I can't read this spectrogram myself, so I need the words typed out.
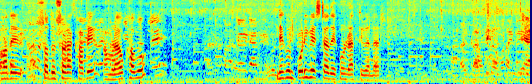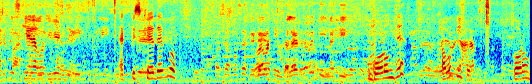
আমাদের সদস্যরা খাবে, আমরাও খাব। দেখুন, পরিবেশটা দেখুন রাত্রিবেলার। এক পিস খেয়ে দেখব? গরম যে? খাব কি? গরম।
